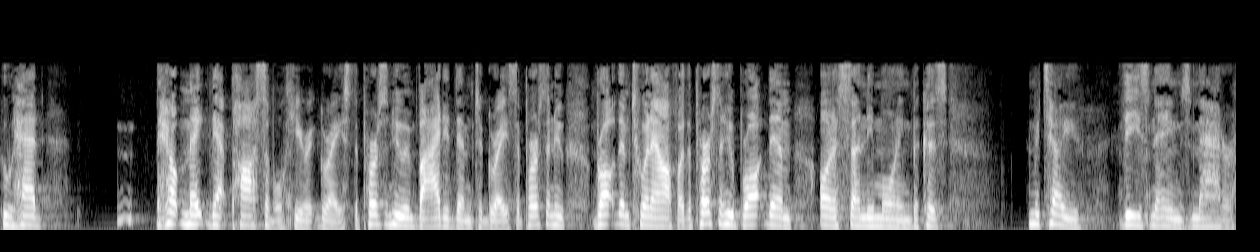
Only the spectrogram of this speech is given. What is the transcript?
who had helped make that possible here at Grace. The person who invited them to Grace, the person who brought them to an alpha, the person who brought them on a Sunday morning. Because let me tell you, these names matter.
